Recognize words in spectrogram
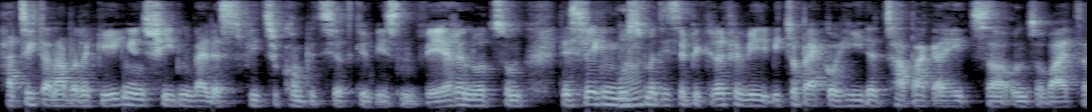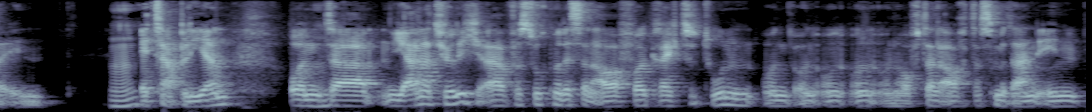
hat sich dann aber dagegen entschieden, weil das viel zu kompliziert gewesen wäre. Nur zum, deswegen mhm. muss man diese Begriffe wie, wie Tobacco Heated, Tabakerhitzer und so weiter in, mhm. etablieren. Und mhm. äh, ja, natürlich äh, versucht man das dann auch erfolgreich zu tun und, und, und, und, und hofft dann auch, dass man dann in,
